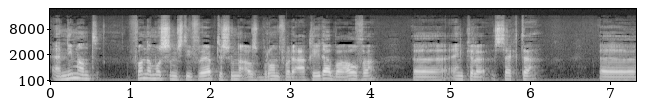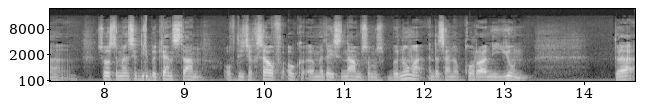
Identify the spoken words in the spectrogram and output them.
En niemand van de moslims die verwerpt de sunnah als bron voor de aqidah, behalve uh, enkele secten, uh, zoals de mensen die bekend staan, of die zichzelf ook uh, met deze naam soms benoemen, en dat zijn de Koraniyun. De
